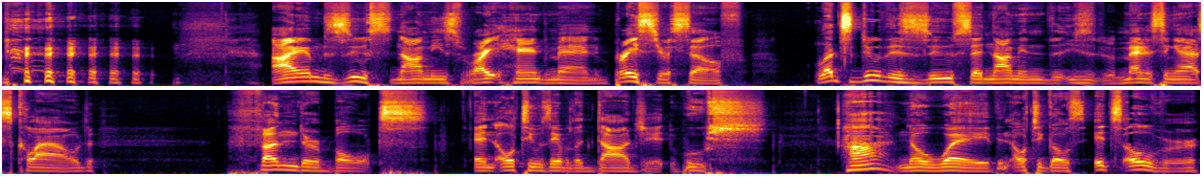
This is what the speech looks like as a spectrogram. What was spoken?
I am Zeus, Nami's right hand man. Brace yourself. Let's do this, Zeus, said Nami in the menacing ass cloud. Thunderbolts. And Ulti was able to dodge it. Whoosh. Huh? No way. Then Ulti goes, It's over.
